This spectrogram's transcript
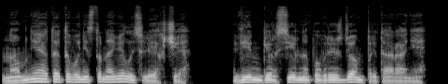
Но мне от этого не становилось легче. Вингер сильно поврежден при таране.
